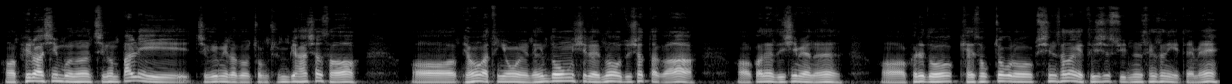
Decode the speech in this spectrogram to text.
어, 필요하신 분은 지금 빨리, 지금이라도 좀 준비하셔서, 어, 병어 같은 경우에 냉동실에 넣어 두셨다가, 어, 꺼내 드시면은, 어, 그래도 계속적으로 신선하게 드실 수 있는 생선이기 때문에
